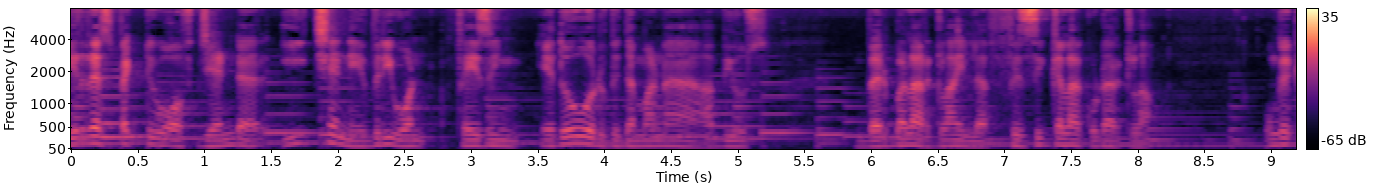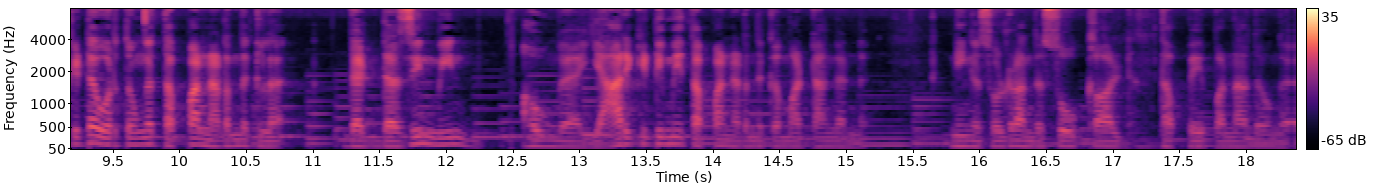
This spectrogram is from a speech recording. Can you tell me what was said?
Irrespective of gender each and every one facing ஏதோ ஒரு விதமான அப்யூஸ் வெர்பலாக இருக்கலாம் இல்லை ஃபிசிக்கலாக கூட இருக்கலாம். உங்ககிட்ட ஒருத்தவங்க தப்பாக நடந்துக்கல. தட் டசின் மீன் அவங்க யாருக்கிட்டையுமே தப்பாக நடந்துக்க மாட்டாங்கன்னு. நீங்கள் சொல்கிற அந்த சோ கால்ட் தப்பே பண்ணாதவங்க.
